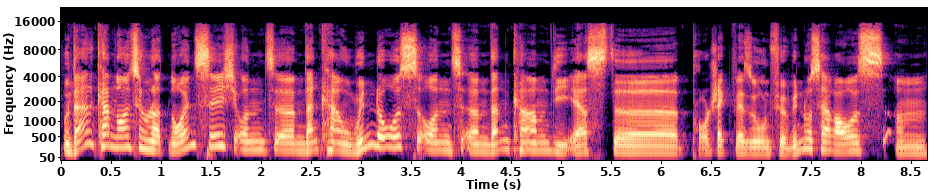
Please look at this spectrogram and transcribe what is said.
Und dann kam 1990 und ähm, dann kam Windows und ähm, dann kam die erste Project-Version für Windows heraus. Ähm,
